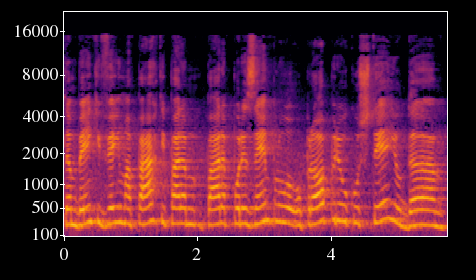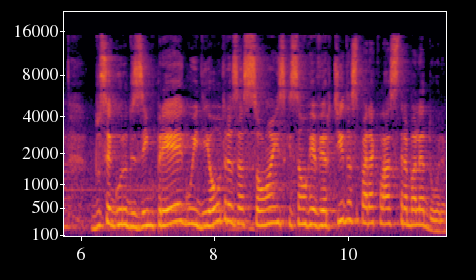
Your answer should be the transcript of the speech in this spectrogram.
também que vem uma parte para, para por exemplo, o próprio custeio da, do seguro-desemprego e de outras ações que são revertidas para a classe trabalhadora.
